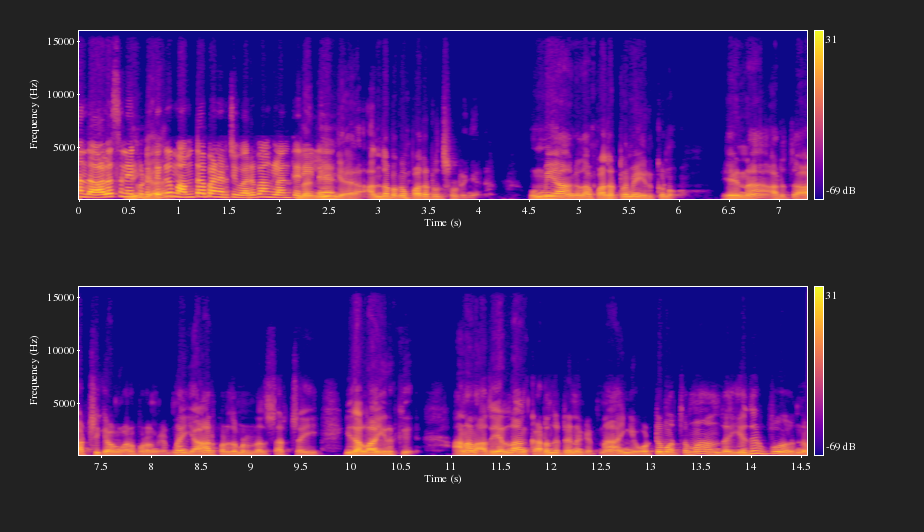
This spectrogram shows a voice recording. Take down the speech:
அந்த ஆலோசனை கூட்டத்துக்கு மம்தா பானர்ஜி வருவாங்களான்னு தெரியல. நீங்க அந்த பக்கம் பதற்றத்த சொல்றீங்க. உண்மையா அங்க தான் பதற்றமே இருக்கணும். ஏன்னா, அடுத்து ஆட்சிக்கு அவங்க வரப்போறாங்கன்னு கேட்டா, யார் பிரதமர்ன்ற சர்ச்சை இதெல்லாம் இருக்கு. ஆனால் அதையெல்லாம் கடந்துட்டு என்ன கேட்டனா, இங்க ஒட்டுமொத்தமா அந்த எதிர்ப்பு இந்த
